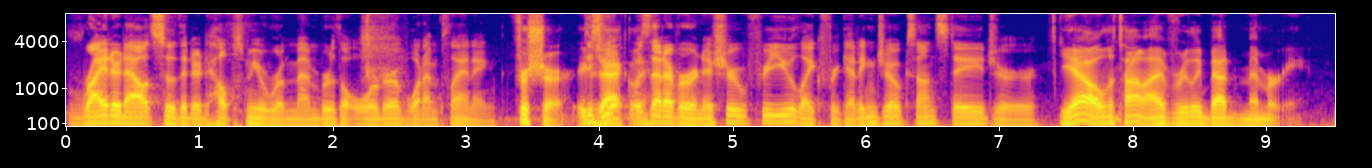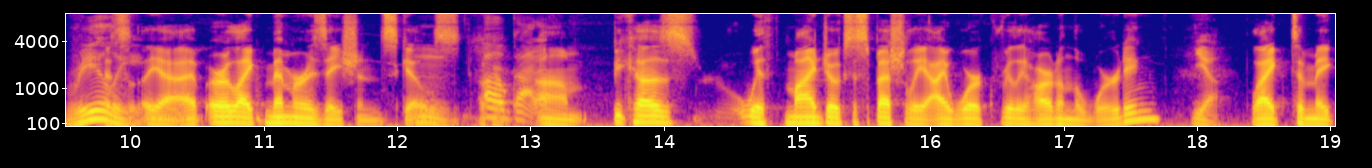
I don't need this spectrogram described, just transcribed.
write it out so that it helps me remember the order of what I'm planning. For sure, Did you- exactly. was that ever an issue for you, like forgetting jokes on stage, or Yeah, all the time. I have really bad memory. really? It's- yeah, I or like memorization skills. Oh, got it. Um, because with my jokes especially, I work really hard on the wording, Yeah. like to make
